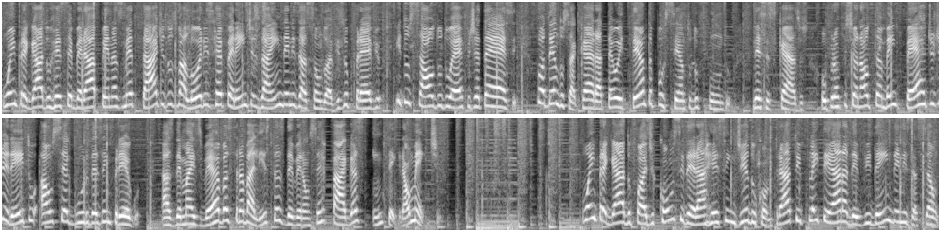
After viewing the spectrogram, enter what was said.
o empregado receberá apenas metade dos valores referentes à indenização do aviso prévio e do saldo do FGTS, podendo sacar até 80% do fundo. Nesses casos, o profissional também perde o direito ao seguro-desemprego. As demais verbas trabalhistas deverão ser pagas integralmente. O empregado pode considerar rescindido o contrato e pleitear a devida indenização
